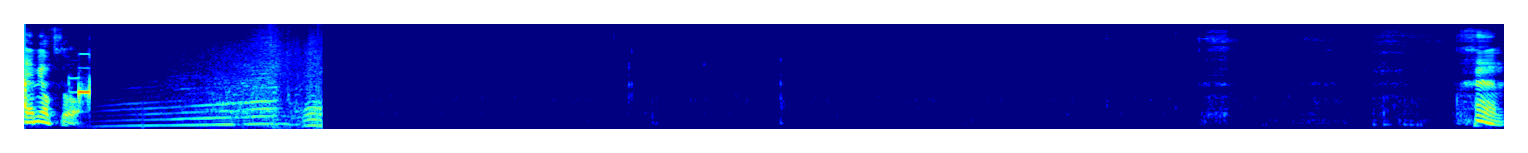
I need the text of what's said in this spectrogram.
재미없어 흠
